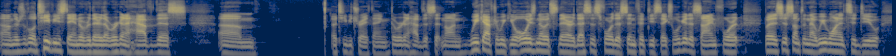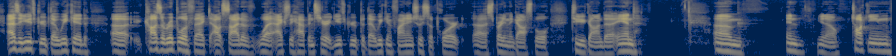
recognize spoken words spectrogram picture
Um, there's a little TV stand over there that we're going to have this. Um, a TV tray thing that we're going to have this sitting on week after week. You'll always know it's there. This is for the Send 56. We'll get a sign for it, but it's just something that we wanted to do as a youth group that we could uh, cause a ripple effect outside of what actually happens here at youth group, but that we can financially support uh, spreading the gospel to Uganda. And, um, and you know, talking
